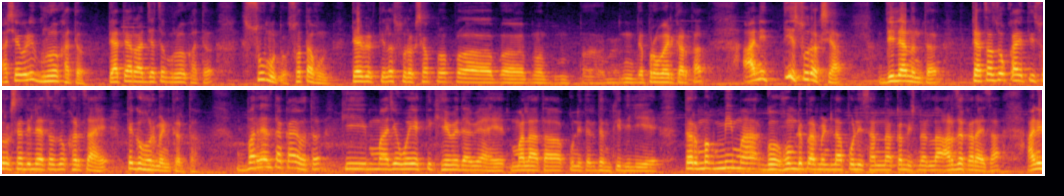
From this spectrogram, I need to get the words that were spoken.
अशा वेळी गृह खातं त्या त्या राज्याचं गृह खातं सुमुटो स्वतःहून. त्या व्यक्तीला सुरक्षा प्रोव्हाइड करतात. आणि ती सुरक्षा दिल्यानंतर त्याचा जो काय ती सुरक्षा दिल्याचा जो खर्च आहे ते गव्हर्मेंट करतं. बऱ्याचदा काय होतं की माझे वैयक्तिक हेवे दावे आहेत मला आता कुणीतरी धमकी दिली आहे. तर मग मी मा गो होम डिपार्टमेंटला पोलिसांना कमिशनरला अर्ज करायचा आणि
